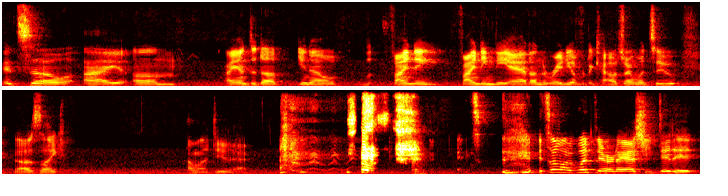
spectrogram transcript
And so I um, I ended up, you know, finding finding the ad on the radio for the college I went to. And I was like, I want to do that. And so I went there and I actually did it,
